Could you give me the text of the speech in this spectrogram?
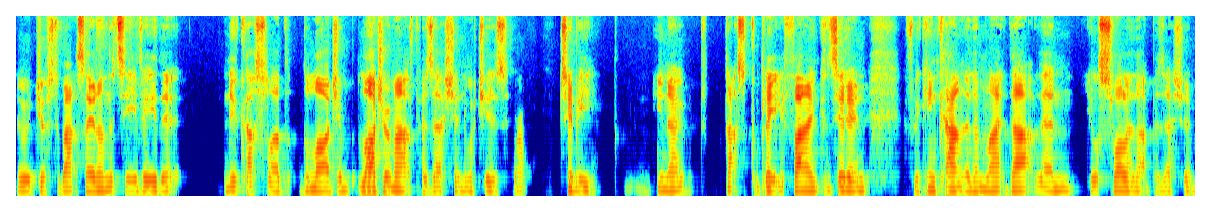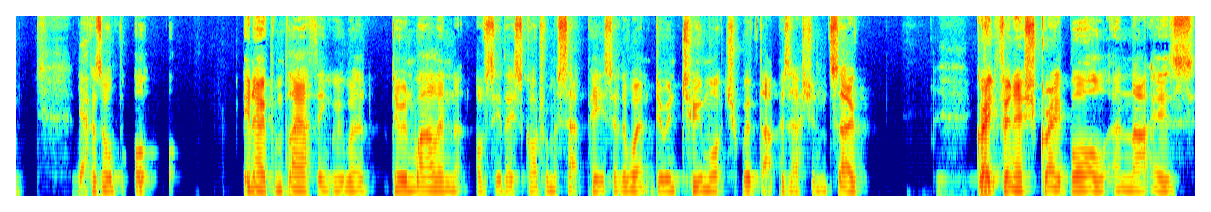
they were just about saying on the TV that Newcastle had the larger larger amount of possession, which is to be, you know, that's completely fine considering if we can counter them like that, then you'll swallow that possession. Yeah. Because up, up, in open play, I think we were doing well, and obviously they scored from a set piece, so they weren't doing too much with that possession. So great finish, great ball, and that is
